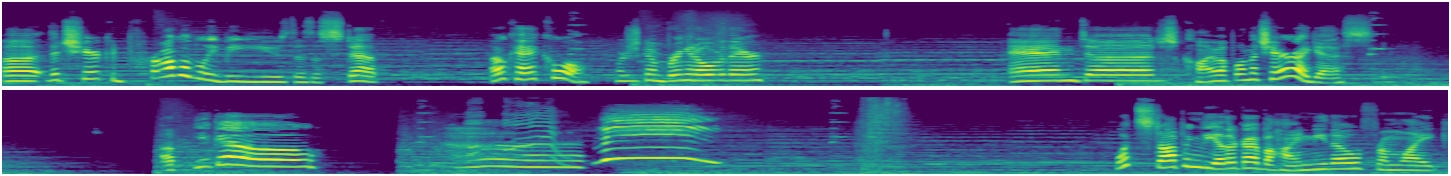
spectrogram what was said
Uh, the chair could probably be used as a step. Okay, cool. We're just gonna bring it over there. And, uh, just climb up on the chair, I guess. Up you go! What's stopping the other guy behind me, though, from, like,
